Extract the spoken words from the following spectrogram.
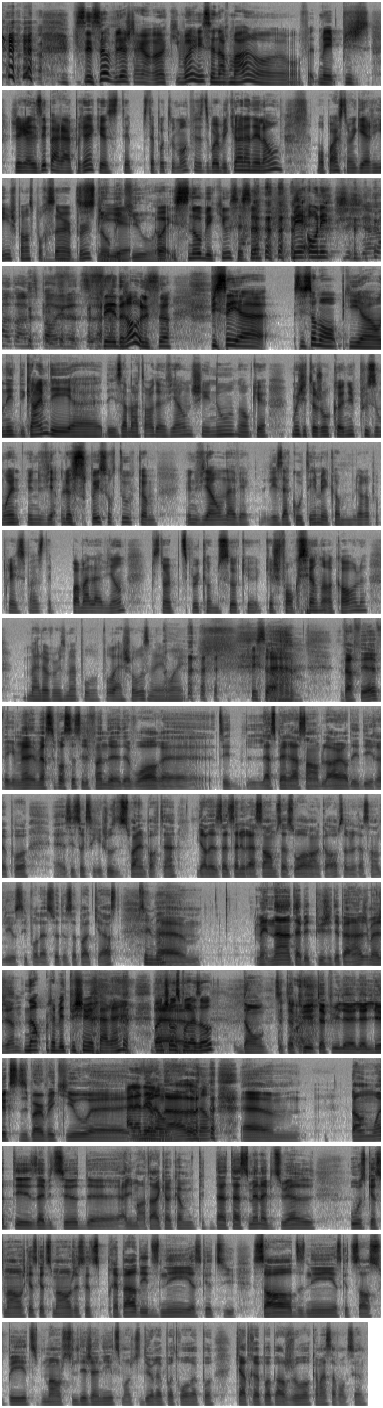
c'est ça. Puis là, j'étais comme, oui, c'est normal. En fait. Mais puis j'ai réalisé par après que c'était, c'était pas tout le monde qui faisait du barbecue à l'année longue. Mon père, c'est un guerrier, je pense, pour ça un peu. Snow barbecue. Euh, ouais. snow barbecue, c'est ça. Mais on est. J'ai jamais entendu parler de ça. c'est drôle, ça. Puis c'est. Euh, c'est ça, mon. Puis euh, on est quand même des, des, amateurs de viande chez nous. Donc, moi, j'ai toujours connu plus ou moins une viande. Le souper, surtout, comme une viande avec les à côté, mais comme le repas principal, c'était pas mal la viande. Puis c'est un petit peu comme ça que, que je fonctionne encore, là, malheureusement pour, pour la chose, mais ouais, c'est ça. Euh, parfait. merci pour ça. C'est le fun de, de voir euh, l'aspect rassembleur des, des repas. Euh, c'est sûr que c'est quelque chose de super important. Regarde, ça, ça, nous rassemble ce soir encore. Ça va nous rassembler aussi pour la suite de ce podcast. Absolument. Maintenant, tu n'habites plus chez tes parents, j'imagine? Non, j'habite plus chez mes parents. Bonne chose pour eux autres. Donc, tu n'as plus, plus le, luxe du barbecue euh, à hivernal. euh, Parle-moi de tes habitudes euh, alimentaires. Comme, ta, semaine habituelle, où est-ce que tu manges? Qu'est-ce que tu manges? Est-ce que tu prépares des dîners? Est-ce que tu sors dîner? Est-ce que tu sors souper? Tu manges-tu le déjeuner? Tu manges-tu deux repas, trois repas, quatre repas par jour? Comment ça fonctionne?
